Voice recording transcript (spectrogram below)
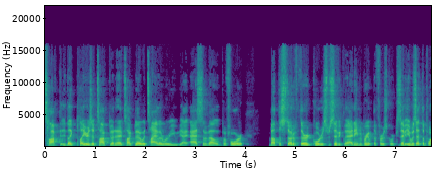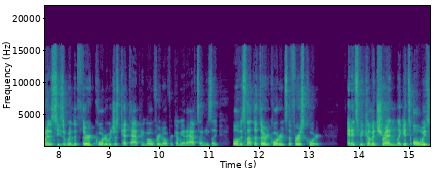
talked like players have talked about it. I've talked about it with Tyler where he, I asked him about before about the start of third quarter specifically. I didn't even bring up the first quarter because it was at the point of the season when the third quarter was just kept happening over and over coming out of halftime. And he's like, well, if it's not the third quarter, it's the first quarter. And it's become a trend. Like it's always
